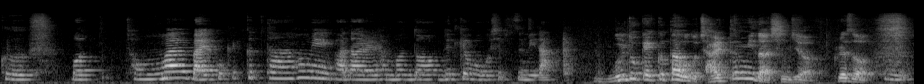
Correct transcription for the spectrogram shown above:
그뭐 정말 맑고 깨끗한 홍해의 바다를 한 번 더 느껴보고 싶습니다. 물도 깨끗하고도 잘 뜹니다. 심지어. 그래서 음.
